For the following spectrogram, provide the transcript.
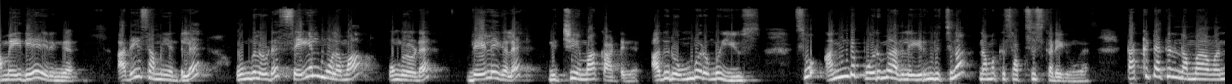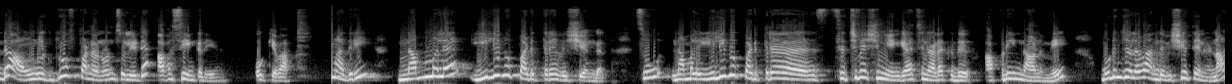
அமைதியா இருங்க. அதே சமயத்துல உங்களோட செயல் மூலமா உங்களோட வேலைகளை நிச்சயமா காட்டுங்க. அது ரொம்ப ரொம்ப யூஸ் சோ அந்த பொறுமை அதுல இருந்துச்சுன்னா நமக்கு சக்சஸ் கிடைக்குங்க. டக்கு டக்குன்னு நம்ம வந்து அவங்களுக்கு ப்ரூஃப் பண்ணணும்னு சொல்லிட்டு அவசியம் கிடையாது. ஓகேவா மாதிரி நம்மள இழிவுபடுத்துற விஷயங்கள். சோ நம்மள இழிவுபடுத்துற சுச்சுவேஷன் எங்கேயாச்சும் நடக்குது அப்படின்னாலுமே முடிஞ்ச அளவு அந்த விஷயத்த என்னன்னா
